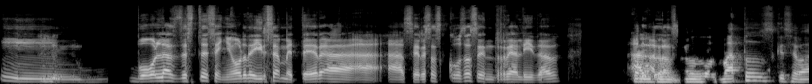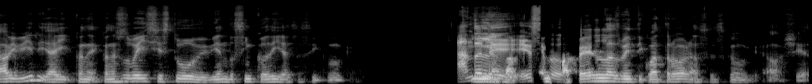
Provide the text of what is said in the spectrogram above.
mm, bolas de este señor de irse a meter a, hacer esas cosas en realidad. A, Como a con, las- con los vatos que se va a vivir y ahí con, con esos güeyes sí estuvo viviendo cinco días, así como que. Ándale, y en, esto. papel las 24 horas, es como que, oh shit.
